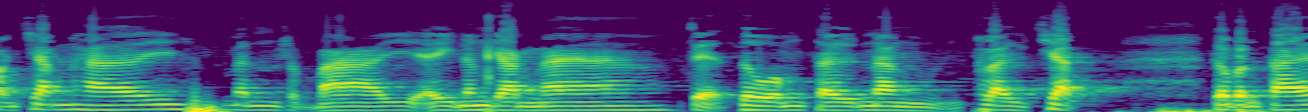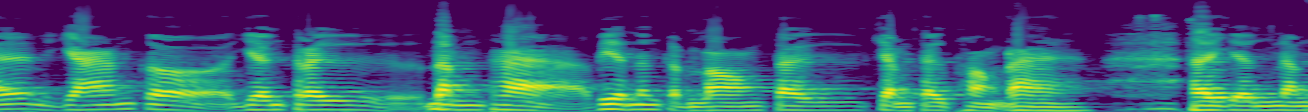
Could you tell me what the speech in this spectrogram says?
អញ្ចឹងហើយមិនសបាយអីនឹងយ៉ាងណាតេតួងទៅនឹងផ្លូវចិត្តក៏ប៉ុន្តែម្យ៉ាងក៏យើងត្រូវដឹងថាវានឹងកន្លងទៅចឹងទៅផងដែរហើយយើងនឹង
